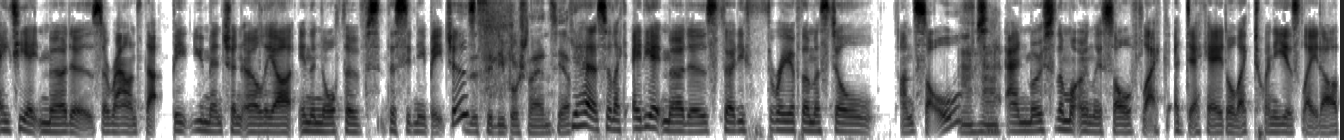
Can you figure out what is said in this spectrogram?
88 murders around that beat you mentioned earlier in the north of the Sydney beaches. The Sydney bushlands, yeah. Yeah, so like 88 murders, 33 of them are still unsolved, mm-hmm. and most of them were only solved like a decade or like 20 years later.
